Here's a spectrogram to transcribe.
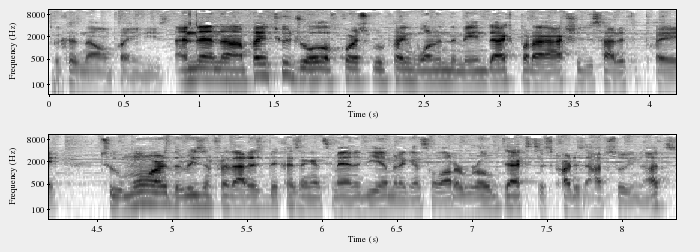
because now I'm playing these. And then uh, I'm playing two Droll. Of course, we're playing one in the main deck, but I actually decided to play two more. The reason for that is because against Mana and against a lot of rogue decks, this card is absolutely nuts.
